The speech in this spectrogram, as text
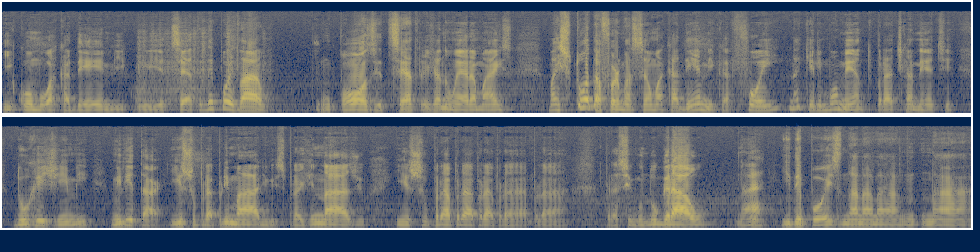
E como acadêmico e etc. Depois lá, um pós, etc., já não era mais. Mas toda a formação acadêmica foi, naquele momento, praticamente, do regime militar. Isso para primário, isso para ginásio, isso para segundo grau, né? e depois na, na, na,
